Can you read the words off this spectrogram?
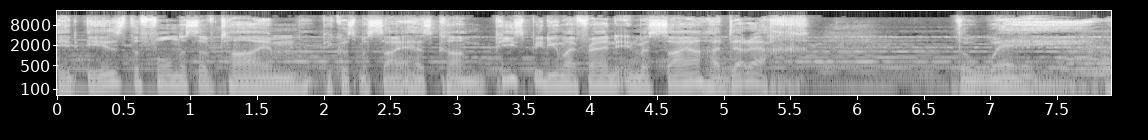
It is the fullness of time because Messiah has come. Peace be to you, my friend, in Messiah Haderech, the way.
